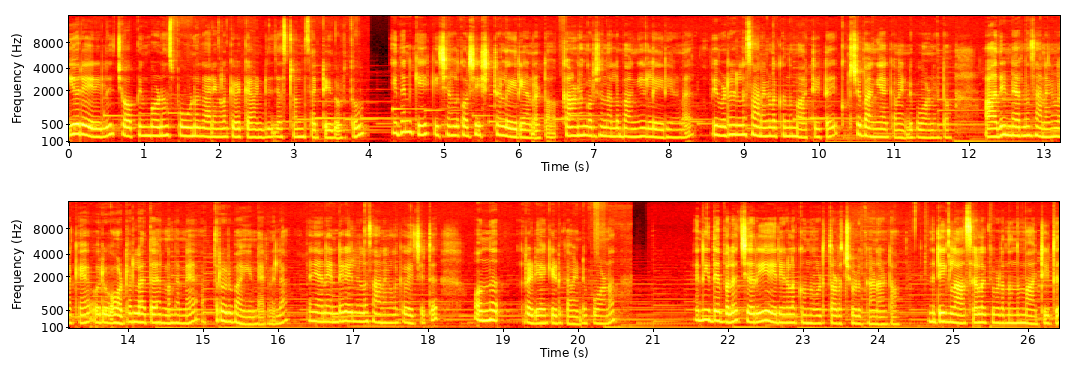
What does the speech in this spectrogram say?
ഈ ഒരു ഏരിയയിൽ ചോപ്പിംഗ് ബോർഡും സ്പൂണ് കാര്യങ്ങളൊക്കെ വെക്കാൻ വേണ്ടി ജസ്റ്റ് ഒന്ന് സെറ്റ് ചെയ്ത് കൊടുത്തു. ഇതെനിക്ക് കിച്ചണിൽ കുറച്ച് ഇഷ്ടമുള്ള ഏരിയ ആണ് കേട്ടോ. കാണാൻ കുറച്ച് നല്ല ഭംഗിയുള്ള ഏരിയ ആണ്. അപ്പോൾ ഇവിടെയുള്ള സാധനങ്ങളൊക്കെ ഒന്ന് മാറ്റിയിട്ട് കുറച്ച് ഭംഗിയാക്കാൻ വേണ്ടി പോവാണ് കേട്ടോ. ആദ്യം ഉണ്ടായിരുന്ന സാധനങ്ങളൊക്കെ ഒരു ഓർഡർ ഇല്ലാത്ത കാരണം തന്നെ അത്ര ഒരു ഭംഗി ഉണ്ടായിരുന്നില്ല. അപ്പോൾ ഞാൻ എന്റെ കയ്യിലുള്ള സാധനങ്ങളൊക്കെ വെച്ചിട്ട് ഒന്ന് റെഡിയാക്കി എടുക്കാൻ വേണ്ടി പോവാണ്. ഇനി ഇതേപോലെ ചെറിയ ഏരിയകളൊക്കെ ഒന്ന് കൂടി തുടച്ചു കൊടുക്കുകയാണ് കേട്ടോ. എന്നിട്ട് ഈ ഗ്ലാസ്സുകളൊക്കെ ഇവിടെ നിന്ന് മാറ്റിയിട്ട്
